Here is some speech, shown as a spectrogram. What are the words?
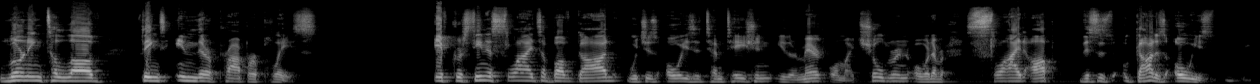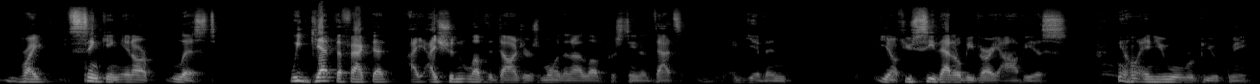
learning to love things in their proper place. If Christina slides above God, which is always a temptation, either merit or my children or whatever, slide up. This is God is always right sinking in our list. We get the fact that I, I shouldn't love the Dodgers more than I love Christina. That's a given. You know, if you see that, it'll be very obvious. You know, and you will rebuke me.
